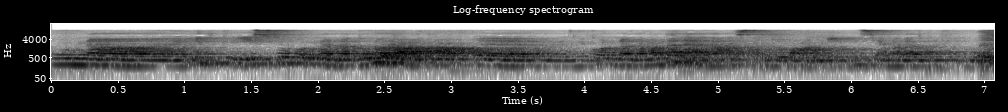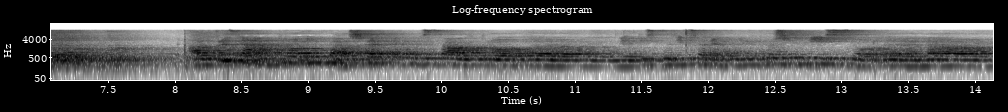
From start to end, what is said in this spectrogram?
un, uh, il Cristo con la dolorata, eh, con la Maddalena e San Giovanni insieme ad altre figure. Altro esempio invece è quest'altro eh, disposizione con il crocifisso, eh, la,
